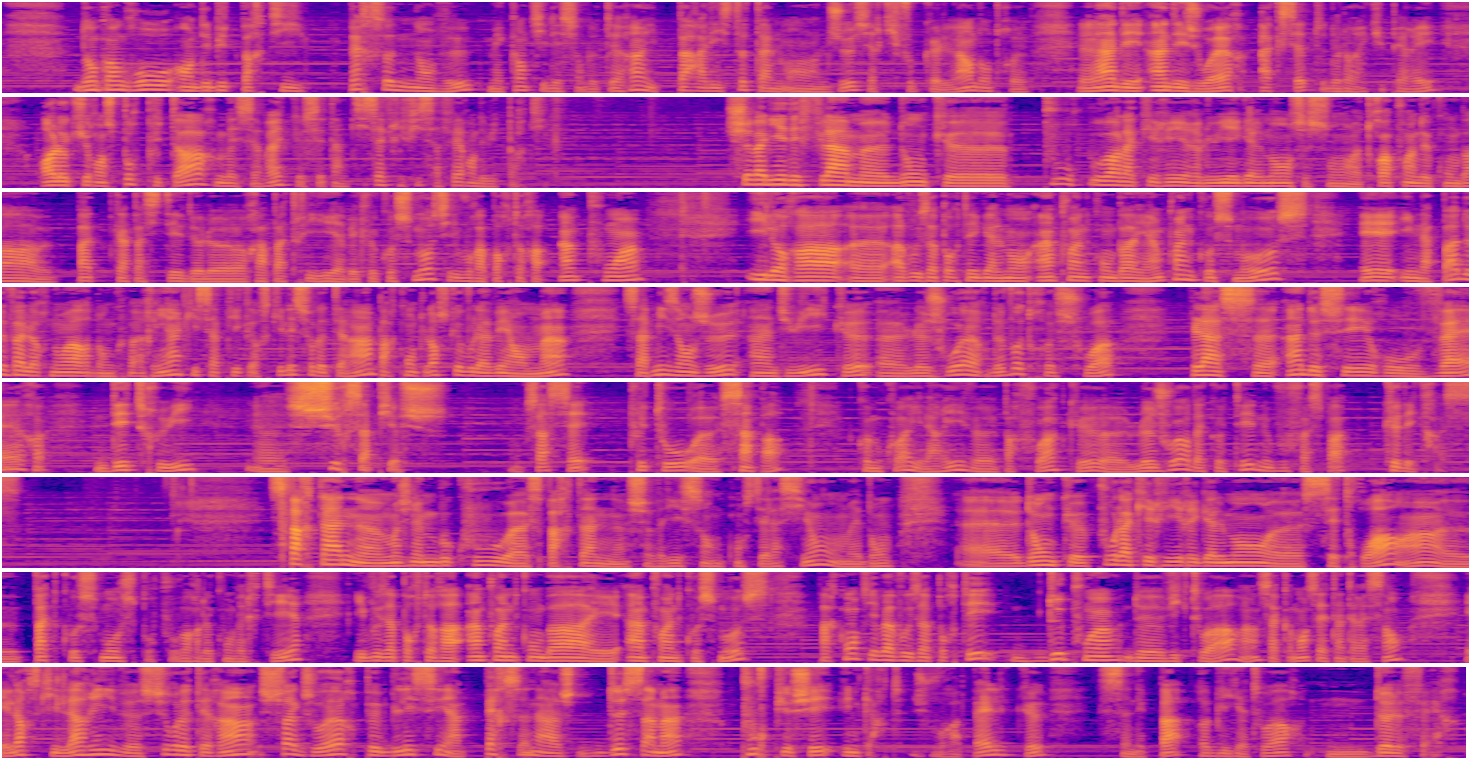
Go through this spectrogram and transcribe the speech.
Donc en gros, en début de partie, personne n'en veut, mais quand il est sur le terrain, il paralyse totalement le jeu, c'est-à-dire qu'il faut que l'un d'entre l'un des, un des joueurs accepte de le récupérer, en l'occurrence pour plus tard, mais c'est vrai que c'est un petit sacrifice à faire en début de partie. Chevalier des Flammes, donc euh, pour pouvoir l'acquérir, lui également, ce sont 3 euh, points de combat, euh, pas de capacité de le rapatrier avec le cosmos, il vous rapportera un point. Il aura euh, à vous apporter également un point de combat et un point de cosmos, et il n'a pas de valeur noire, donc rien qui s'applique lorsqu'il est sur le terrain. Par contre, lorsque vous l'avez en main, sa mise en jeu induit que le joueur de votre choix place un de ses héros verts détruit sur sa pioche. Donc ça, c'est plutôt euh, sympa, comme quoi il arrive euh, parfois que euh, le joueur d'à côté ne vous fasse pas que des crasses. Spartan, euh, moi je l'aime beaucoup, euh, Spartan, chevalier sans constellation, mais bon. Euh, donc pour l'acquérir également, c'est 3, hein, pas de cosmos pour pouvoir le convertir. Il vous apportera un point de combat et un point de cosmos. Par contre, il va vous apporter deux points de victoire, hein, ça commence à être intéressant. Et lorsqu'il arrive sur le terrain, chaque joueur peut blesser un personnage de sa main pour piocher une carte. Je vous rappelle que ce n'est pas obligatoire de le faire.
